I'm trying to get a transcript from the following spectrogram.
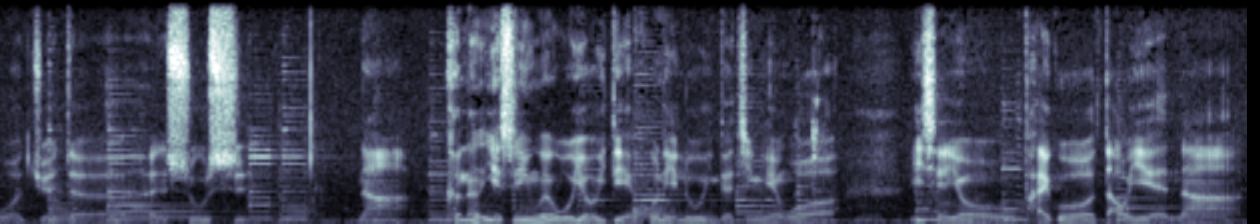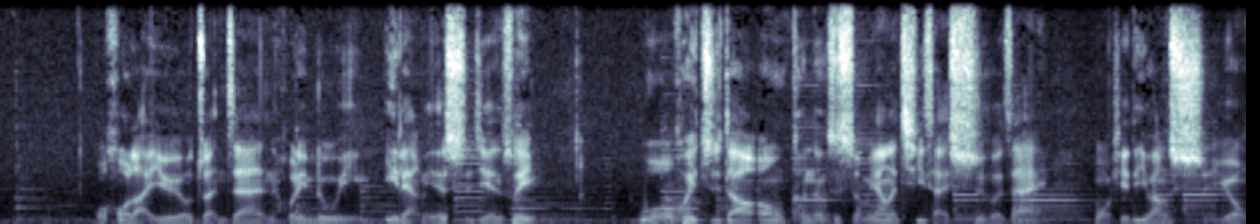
我觉得很舒适。那可能也是因为我有一点婚礼录影的经验，我以前有拍过导演，那我后来又有转战婚礼录影一两年的时间，所以我会知道哦，可能是什么样的器材适合在某些地方使用。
